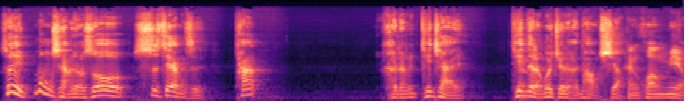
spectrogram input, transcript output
所以梦想有时候是这样子，它可能听起来听的人会觉得很好笑，很荒谬，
